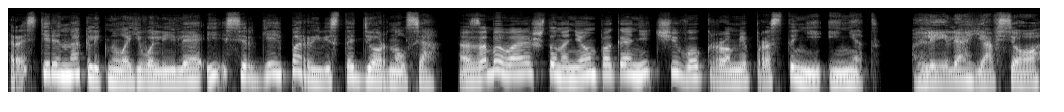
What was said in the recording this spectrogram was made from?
Растерянно кликнула его Лилия, и Сергей порывисто дернулся, забывая, что на нем пока ничего, кроме простыни, и нет. «Лиля, я все!»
